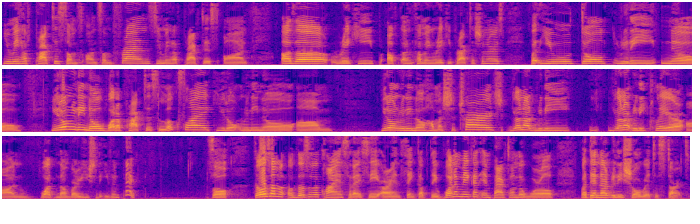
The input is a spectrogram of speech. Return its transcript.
You may have practiced some on some friends. You may have practiced on other Reiki up and coming Reiki practitioners, but you don't really know you don't really know what a practice looks like. You don't really know um, you don't really know how much to charge. You're not really you're not really clear on what number you should even pick. So those are those are the clients that I say are in Think Up. They want to make an impact on the world, but they're not really sure where to start.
